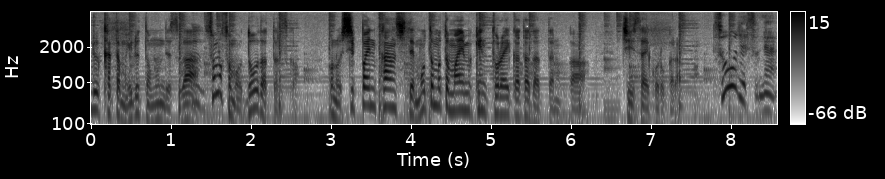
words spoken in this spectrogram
る方もいると思うんですが、うん。そもそもどうだったんですか？この失敗に関してもともと前向きに捉え方だったのか小さい頃から。そうですね。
